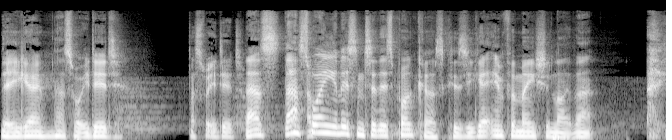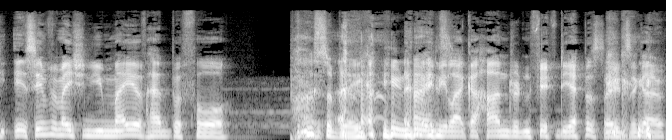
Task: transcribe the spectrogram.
There you go. That's what he did. That's what he did. That's that's why you listen to this podcast because you get information like that. It's information you may have had before. Possibly, who knows? Maybe like 150 episodes ago,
